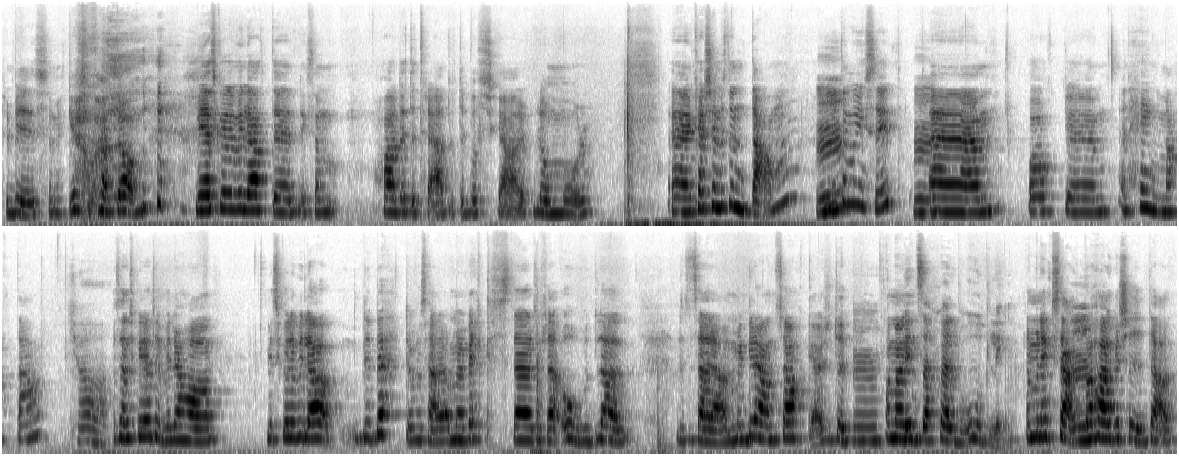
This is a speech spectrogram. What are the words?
För det blir så mycket att sköta om. men jag skulle vilja att det liksom har lite träd, lite buskar, blommor. Eh, kanske en liten damm, lite Mm. mysigt. Mm. Eh, och eh, en hängmatta. Ja. Och sen skulle jag typ vilja ha, jag skulle vilja bli bättre på så här, med växter, typ så här, odla lite så här, med grönsaker. Så typ, Mm. Ja, men- Lite såhär självodling. ja men exakt, Mm. på höger sida,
